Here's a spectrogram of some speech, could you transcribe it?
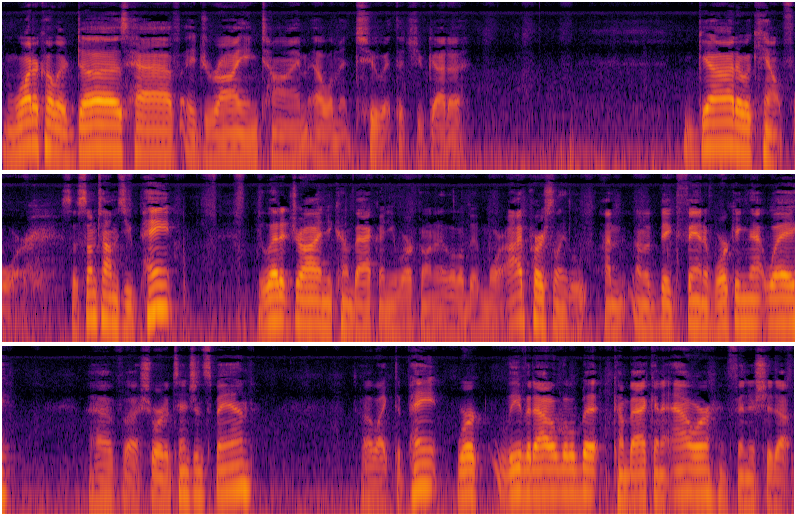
And watercolor does have a drying time element to it that you've got to got to account for. So sometimes you paint, you let it dry, and you come back and you work on it a little bit more. I personally, I'm, I'm a big fan of working that way. I have a short attention span. So I like to paint, work, leave it out a little bit, come back in an hour, and finish it up.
